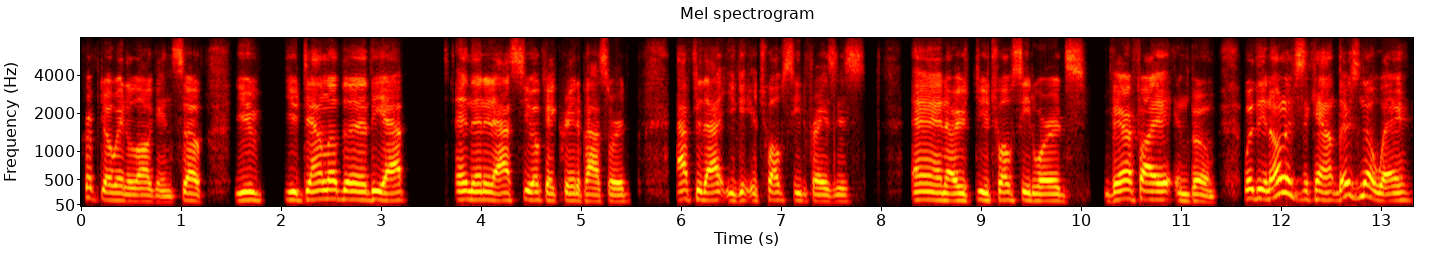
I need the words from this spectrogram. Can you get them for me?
crypto way to log in. So you you download the the app, and then it asks you, okay, create a password. After that, you get your 12 seed phrases and or your 12 seed words, verify it, and boom. With the anonymous account, there's no way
